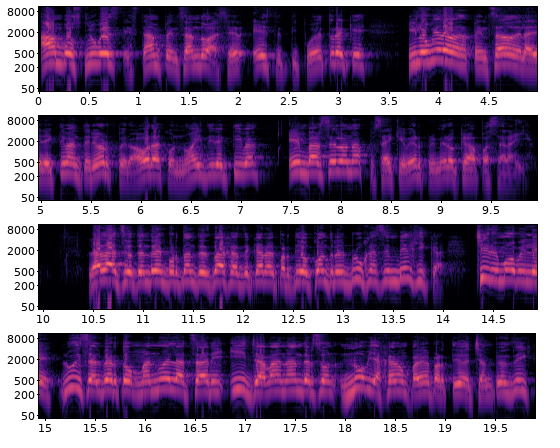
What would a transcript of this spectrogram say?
ambos clubes están pensando hacer este tipo de trueque y lo hubiera pensado de la directiva anterior, pero ahora con no hay directiva, en Barcelona, pues hay que ver primero qué va a pasar ahí. La Lazio tendrá importantes bajas de cara al partido contra el Brujas en Bélgica. Chiro Immobile, Luis Alberto, Manuel Azzari y Javan Anderson no viajaron para el partido de Champions League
